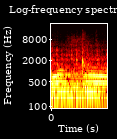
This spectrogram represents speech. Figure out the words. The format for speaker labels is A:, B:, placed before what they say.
A: 我操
